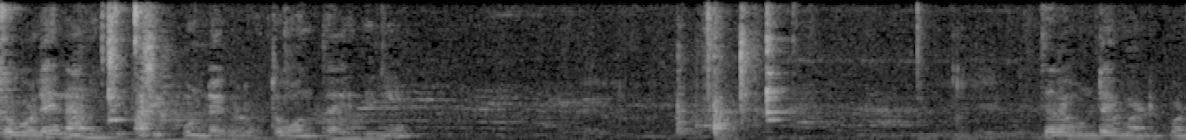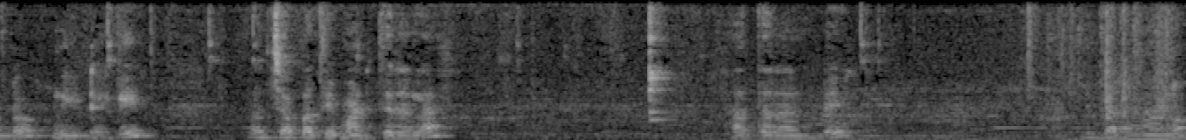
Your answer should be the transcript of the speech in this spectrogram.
ತೊಗೊಳ್ಳಿ. ನಾನು ಚಿಕ್ಕ ಚಿಕ್ಕ ಉಂಡೆಗಳು ತೊಗೊತಾ ಇದ್ದೀನಿ. ಈ ಥರ ಉಂಡೆ ಮಾಡಿಕೊಂಡು ನೀಟಾಗಿ ಚಪಾತಿ ಮಾಡ್ತೀರಲ್ಲ? ಆ ಥರ ನೋಡಿ. ಈ ಥರ ನಾನು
